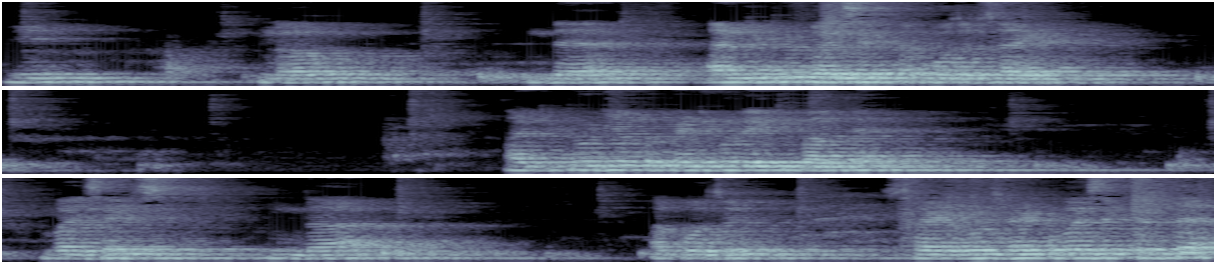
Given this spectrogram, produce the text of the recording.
ये Hmm. We know that altitude bisects the opposite side. Altitude या perpendicular एक ही बात है. bisects the opposite side वो साइड को bisect करता है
